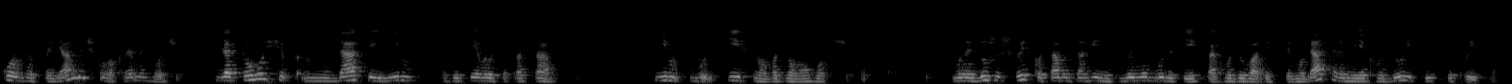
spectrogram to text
Кожну трояндочку в окремий горщик, для того, щоб дати їм життєве оце пространство. Їм тісно в одному горщику. Вони дуже швидко там загинуть. Ви не будете їх так годувати стимуляторами, як годують їх в теплицях.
